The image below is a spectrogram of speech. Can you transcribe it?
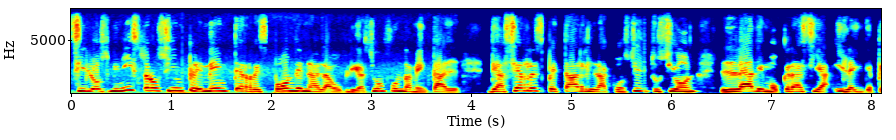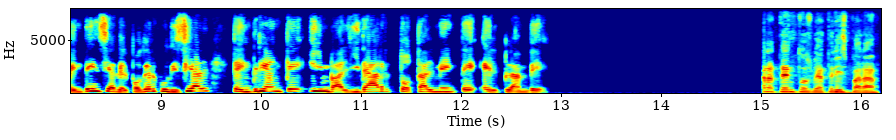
Si los ministros simplemente responden a la obligación fundamental de hacer respetar la Constitución, la democracia y la independencia del Poder Judicial, tendrían que invalidar totalmente el Plan B atentos, Beatriz, para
